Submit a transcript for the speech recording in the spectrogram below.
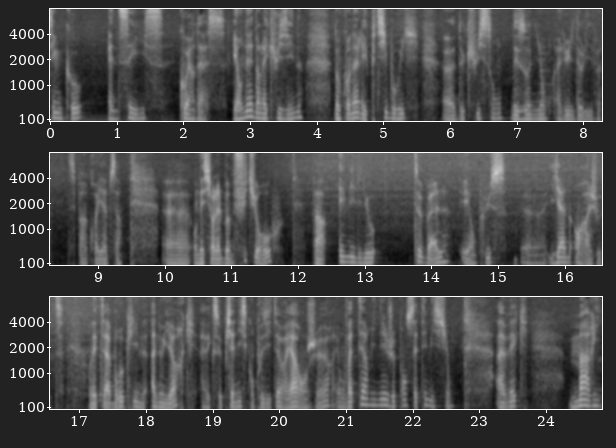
Cinco and seis cuerdas. Et on est dans la cuisine, donc on a les petits bruits euh, de cuisson des oignons à l'huile d'olive. C'est pas incroyable ça. Euh, on est sur l'album Futuro par Emilio Tebal et en plus euh, Yann en rajoute. On était à Brooklyn, à New York, avec ce pianiste, compositeur et arrangeur, et on va terminer, je pense, cette émission avec Marie,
